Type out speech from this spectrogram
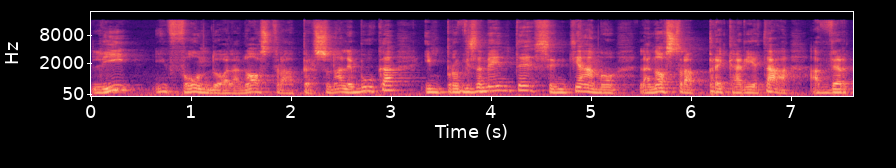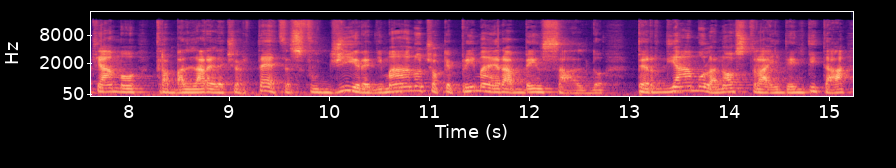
Lì, in fondo alla nostra personale buca, improvvisamente sentiamo la nostra precarietà, avvertiamo traballare le certezze, sfuggire di mano ciò che prima era ben saldo, perdiamo la nostra identità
